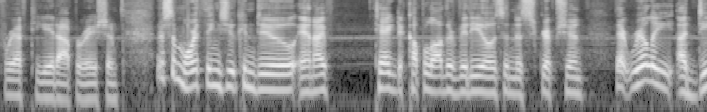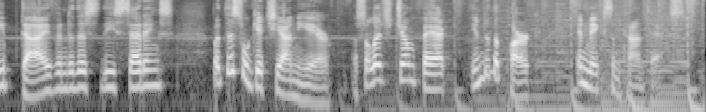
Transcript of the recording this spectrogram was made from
for FT8 operation. There's some more things you can do, and I've tagged a couple other videos in the description that really a deep dive into this these settings, but this will get you on the air. So let's jump back into the park and make some contacts.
